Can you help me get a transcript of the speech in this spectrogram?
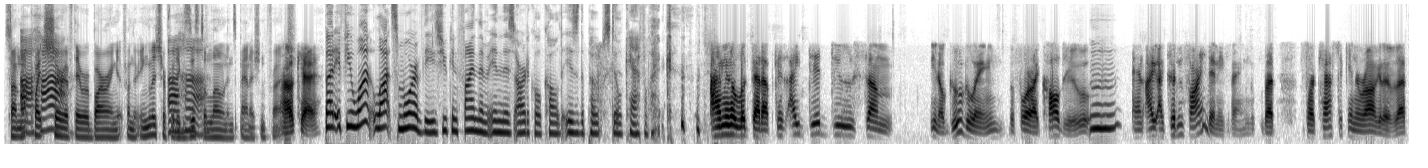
So I'm not quite sure if they were borrowing it from their English or if it exists alone in Spanish and French. Okay. but if you want lots more of these, you can find them in this article called Is the Pope Still Catholic? I'm going to look that up because I did do some, you know, Googling before I called you, Mm-hmm. and I, I couldn't find anything. But sarcastic interrogative, that's,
